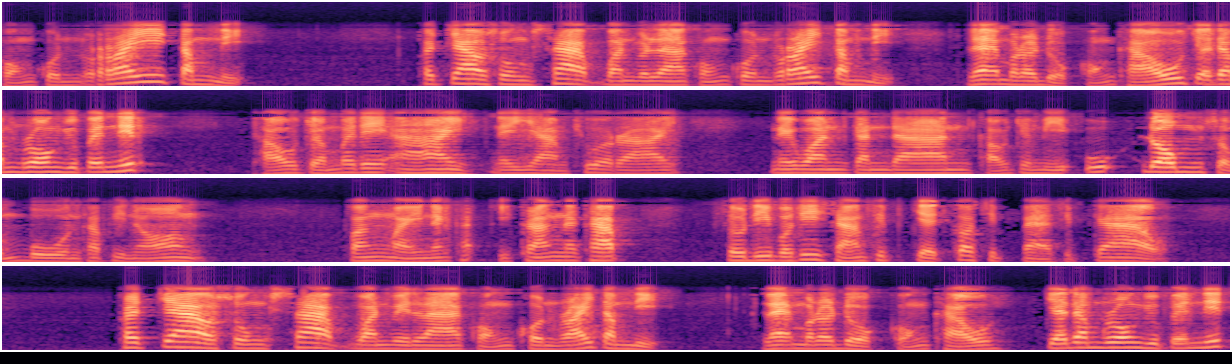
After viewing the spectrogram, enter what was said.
ของคนไร้ตำหนิ พระเจ้าทรงทราบวันเวลาของคนไร้ตำหนิ และมรดกของเขาจะดำรงอยู่เป็นนิด เขาจะไม่ได้อายในยามชั่วร้าย ในวันกันดารเขาจะมีอุดมสมบูรณ์ครับพี่น้อง ฟังใหม่นะครับอีกครั้งนะครับสดีบทที่สามสิบเจ็ดก็สิบแปดสิบเก้า พระเจ้าทรงทราบวันเวลาของคนไร้ตำหนิ และมรดกของเขาจะดำรงอยู่เป็นนิด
